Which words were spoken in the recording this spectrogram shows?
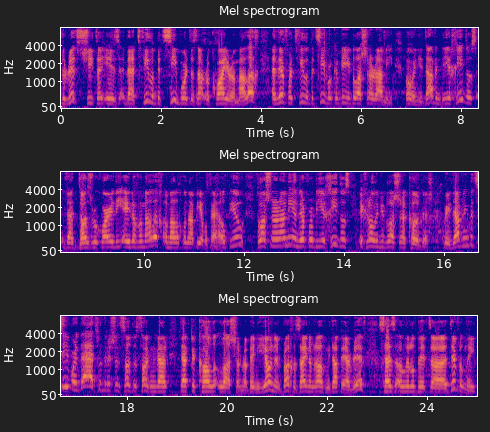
The Rif's shita is that tfila b'tzibur does not require a malach, and therefore tfila b'tzibur could be b'lashon arami. But when you daven b'yechidus, that does require the aid of a malach. A malach will not be able to help you b'lashon arami, and therefore b'yechidus it can only be b'lashon kodesh. Where you're davening b'tzibur, that's what the Mishnah Sot is talking about. That b'kol lashon. Rabbeinu Yonah Bracha Zainam Nalav Midape Arif says a little bit uh, differently.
